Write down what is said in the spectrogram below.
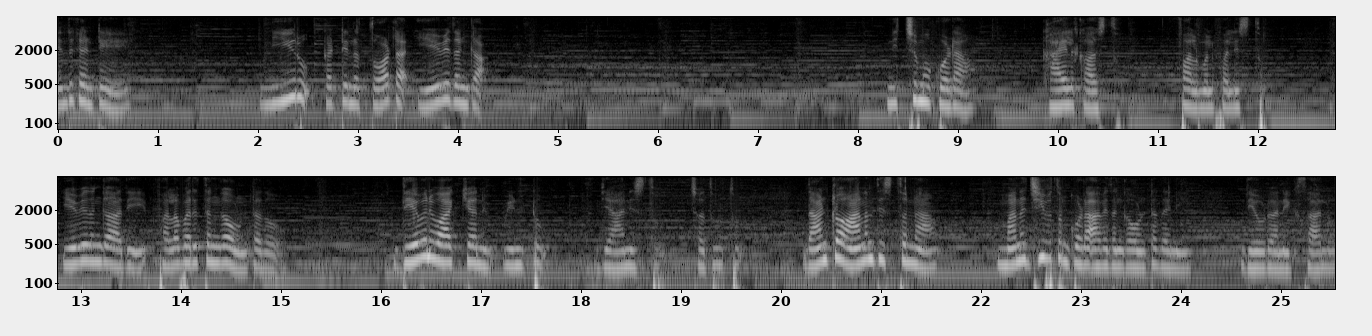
ఎందుకంటే నీరు కట్టిన తోట ఏ విధంగా నిత్యము కూడా కాయలు కాస్తూ ఫలములు ఫలిస్తూ ఏ విధంగా అది ఫలభరితంగా ఉంటుందో దేవుని వాక్యాన్ని వింటూ ధ్యానిస్తూ చదువుతూ దాంట్లో ఆనందిస్తున్న మన జీవితం కూడా ఆ విధంగా ఉంటుందని దేవుడు అనేకసార్లు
